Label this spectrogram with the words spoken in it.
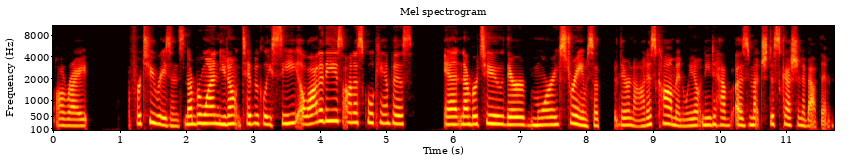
All right. For two reasons. Number one, you don't typically see a lot of these on a school campus. And number two, they're more extreme. So they're not as common. We don't need to have as much discussion about them.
